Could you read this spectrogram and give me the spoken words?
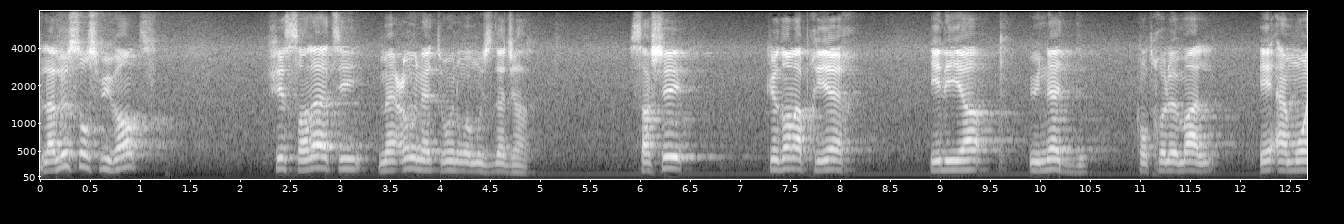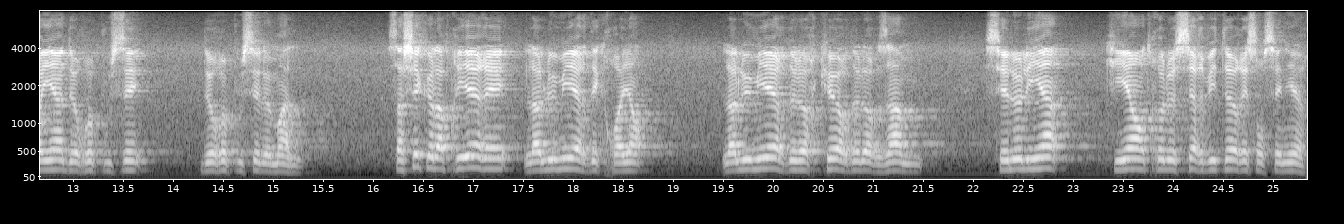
La leçon suivante. Sachez que dans la prière, il y a une aide contre le mal et un moyen de repousser, de repousser le mal. Sachez que la prière est la lumière des croyants, la lumière de leur cœur, de leurs âmes. C'est le lien qui est entre le serviteur et son Seigneur.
